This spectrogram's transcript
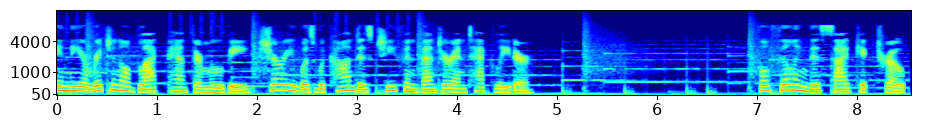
In the original Black Panther movie, Shuri was Wakanda's chief inventor and tech leader. Fulfilling this sidekick trope,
